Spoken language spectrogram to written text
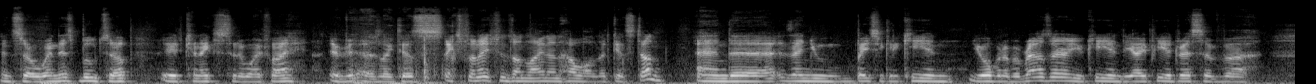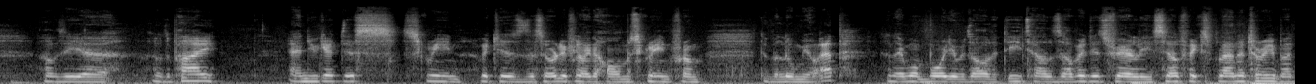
And so when this boots up, it connects to the Wi-Fi. If, uh, like there's explanations online on how all that gets done. And uh, then you basically key in, you open up a browser, you key in the IP address of uh, of the uh, of the Pi, and you get this screen, which is the sort of if you like the home screen from the Volumio app and I won't bore you with all the details of it. It's fairly self-explanatory, but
